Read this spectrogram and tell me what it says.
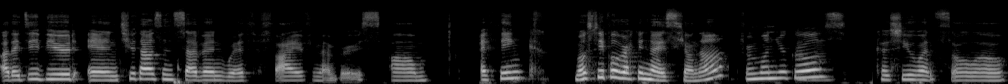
Uh, they debuted in 2007 with five members. Um, I think most people recognize Hyuna from Wonder Girls because she went solo.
